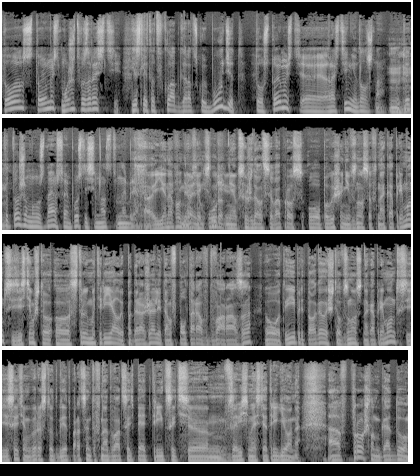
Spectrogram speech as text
то стоимость может может возрасти. Если этот вклад городской будет, то стоимость э, расти не должна. Угу. Вот это тоже мы узнаем с вами после 17 ноября. А, я напомню, на всяком уровне обсуждался вопрос о повышении взносов на капремонт в связи с тем, что э, стройматериалы подорожали там в полтора-в два раза. Вот, и предполагалось, что взнос на капремонт в связи с этим вырастут где-то процентов на 25-30 э, в зависимости от региона. А в прошлом году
